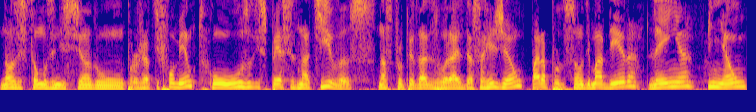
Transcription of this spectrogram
Nós estamos iniciando um projeto de fomento com o uso de espécies nativas nas propriedades rurais dessa região para a produção de madeira, lenha, pinhão,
